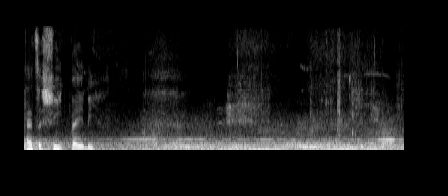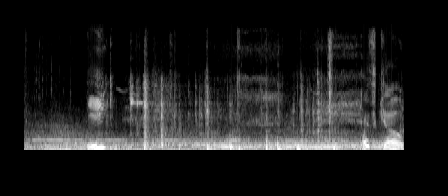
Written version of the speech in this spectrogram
That's a sheep, baby. Yeet. Let's go.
